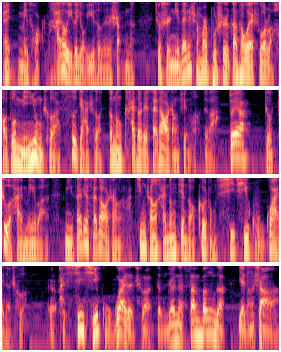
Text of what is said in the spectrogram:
哎，没错，还有一个有意思的是什么呢？就是你在这上面不是刚才我也说了，好多民用车啊、私家车都能开到这赛道上去嘛，对吧？对呀，就这还没完，你在这赛道上啊，经常还能见到各种稀奇古怪的车。呃，稀奇古怪的车怎么着？那三蹦子也能上啊？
